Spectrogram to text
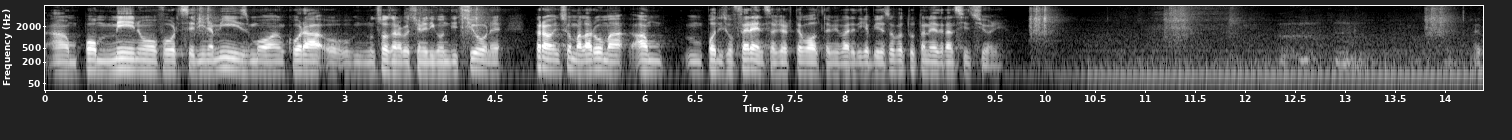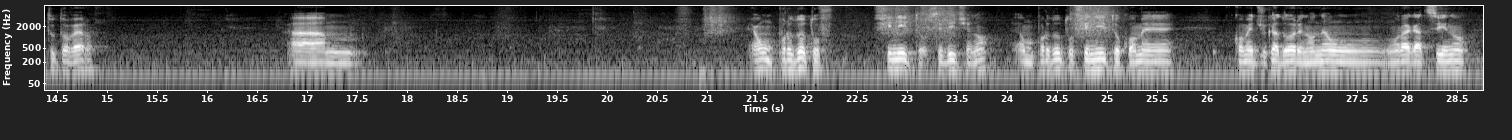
ha un po' meno forse dinamismo, ancora, non so se è una questione di condizione, però insomma la Roma ha un, un po' di sofferenza certe volte, mi pare di capire, soprattutto nelle transizioni. Tutto vero? Ehm, è un prodotto finito, si dice, no? È un prodotto finito come, come giocatore, non è un, un ragazzino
